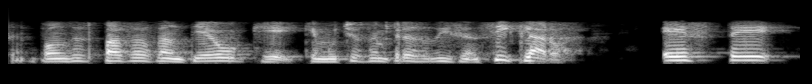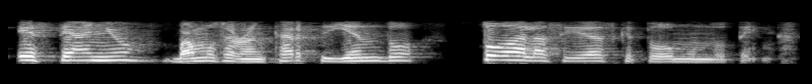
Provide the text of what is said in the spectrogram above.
Entonces pasa, Santiago, que, que muchas empresas dicen, sí, claro, este, este año vamos a arrancar pidiendo todas las ideas que todo el mundo tenga.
